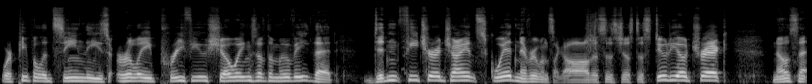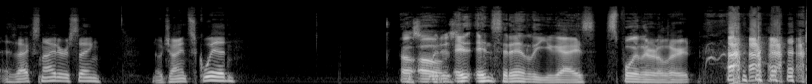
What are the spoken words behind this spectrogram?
where people had seen these early preview showings of the movie that didn't feature a giant squid, and everyone's like, oh, this is just a studio trick. No, Z- Zack Snyder is saying, no giant squid. Oh, oh, i- incidentally, you guys, spoiler alert.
